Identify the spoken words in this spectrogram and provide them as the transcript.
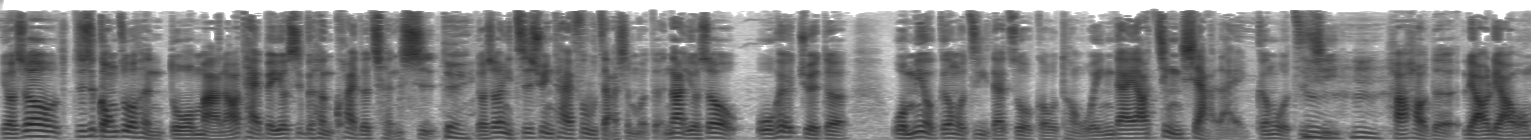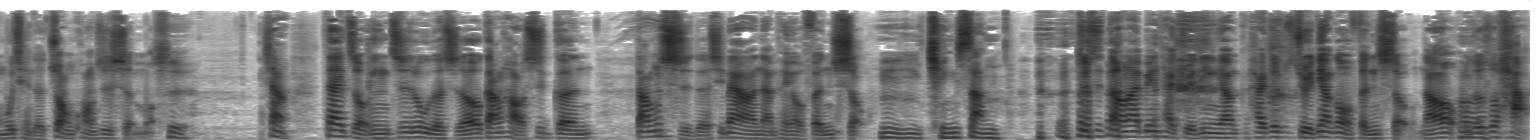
有时候就是工作很多嘛，然后台北又是一个很快的城市，对有时候你资讯太复杂什么的，那有时候我会觉得我没有跟我自己在做沟通，我应该要静下来跟我自己嗯，好好的聊聊我目前的状况是什么。是像在走银之路的时候，刚好是跟当时的西班牙男朋友分手，嗯，情伤就是到那边才决定要，他就决定要跟我分手，然后我就说好，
